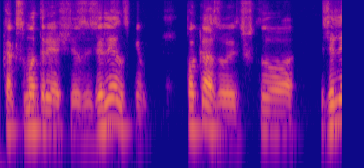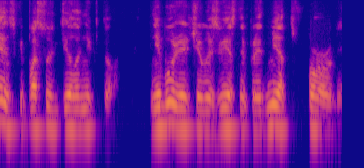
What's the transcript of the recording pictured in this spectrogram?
как смотрящий за Зеленским, показывает, что Зеленский, по сути дела, никто. Не более чем известный предмет в проруби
